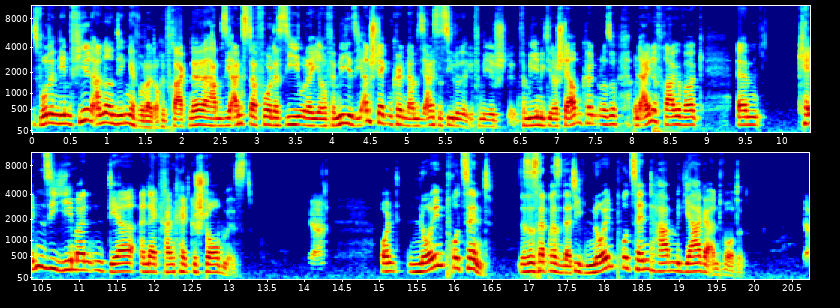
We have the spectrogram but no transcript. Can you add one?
Es wurde neben vielen anderen Dingen, es wurde halt auch gefragt, ne, haben Sie Angst davor, dass Sie oder Ihre Familie sich anstecken können? Haben Sie Angst, dass Sie oder Ihre Familie, Familienmitglieder sterben könnten oder so? Und eine Frage war, ähm, kennen Sie jemanden, der an der Krankheit gestorben ist? Ja. Und 9%, das ist repräsentativ, 9% haben mit Ja geantwortet. Ja.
